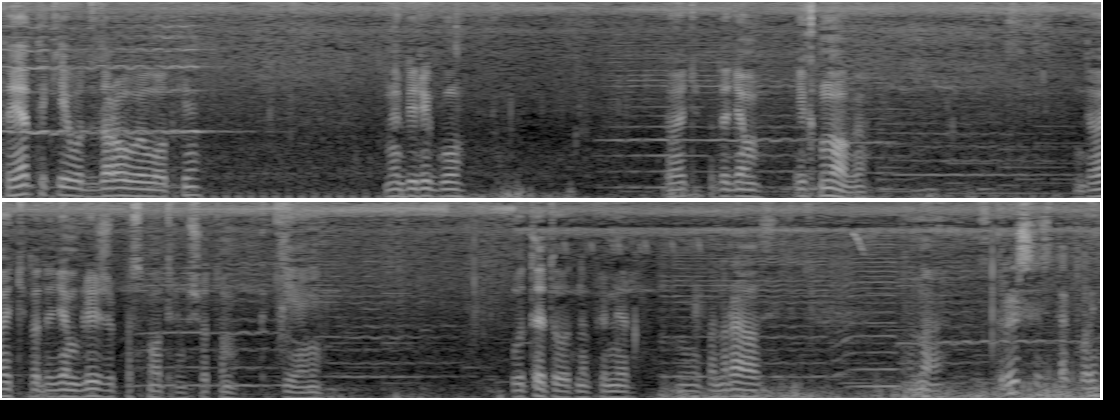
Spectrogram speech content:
Стоят такие вот здоровые лодки на берегу. Давайте подойдем. Их много. Давайте подойдем ближе, посмотрим, что там, какие они. Вот это вот, например, мне понравилось. Она с крышей с такой.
